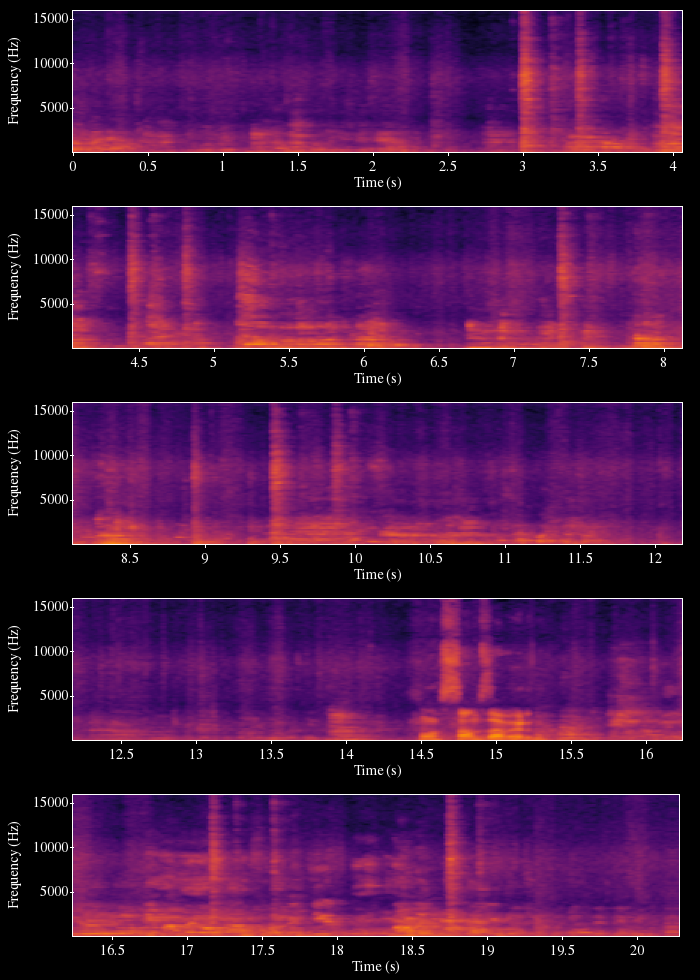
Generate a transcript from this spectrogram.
за варіант? Там повніше. О, сам завернув. Тим, аби там зробити дір, мали б каліто чи звісно.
